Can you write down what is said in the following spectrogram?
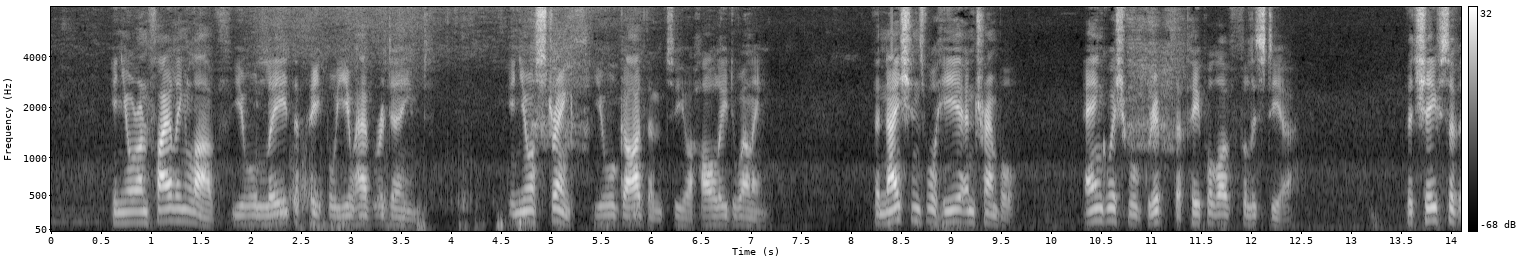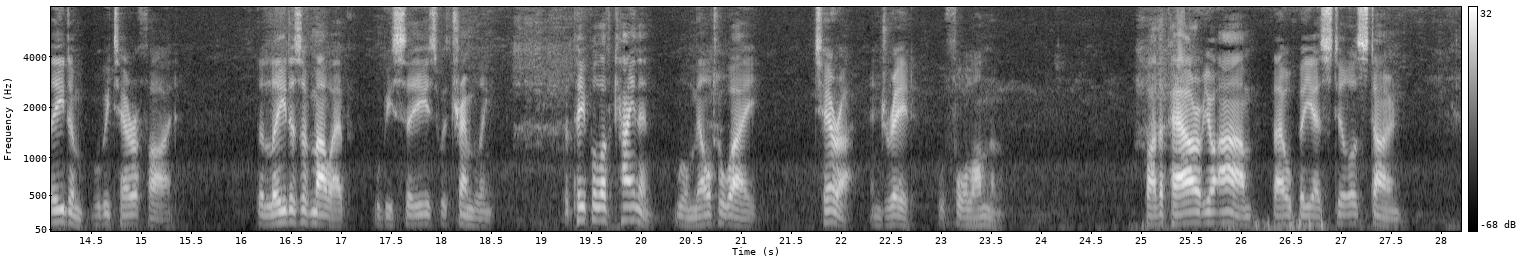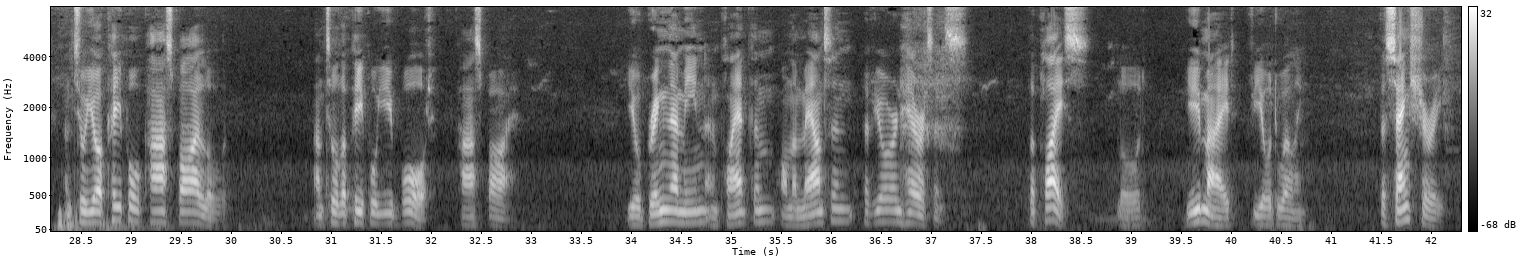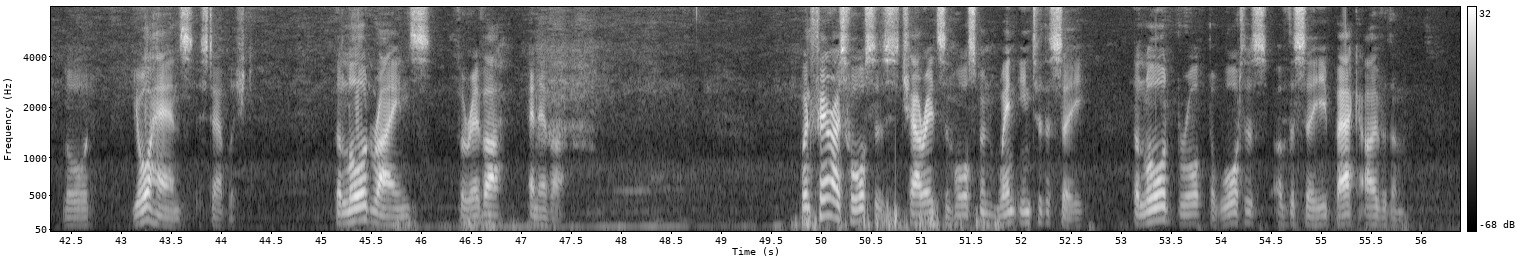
In your unfailing love, you will lead the people you have redeemed. In your strength, you will guide them to your holy dwelling. The nations will hear and tremble. Anguish will grip the people of Philistia. The chiefs of Edom will be terrified. The leaders of Moab will be seized with trembling. The people of Canaan will melt away. Terror and dread will fall on them. By the power of your arm, they will be as still as stone, until your people pass by, Lord until the people you bought pass by. You'll bring them in and plant them on the mountain of your inheritance, the place, Lord, you made for your dwelling, the sanctuary, Lord, your hands established. The Lord reigns forever and ever. When Pharaoh's horses, chariots, and horsemen went into the sea, the Lord brought the waters of the sea back over them.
